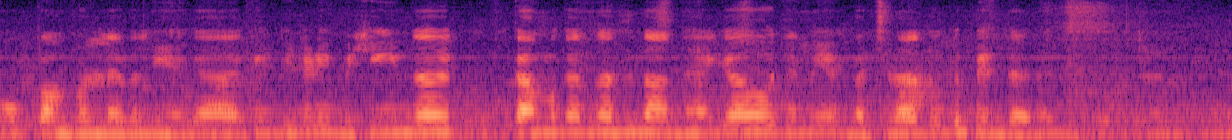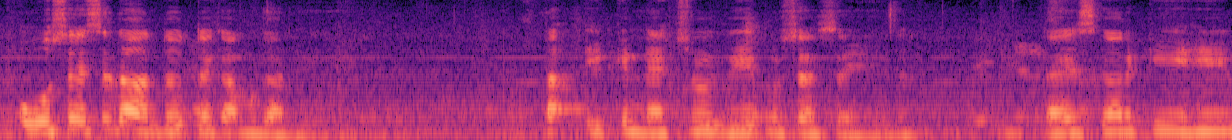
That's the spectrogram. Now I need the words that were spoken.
ਉਹ ਕੰਫਰਟ ਲੈਵਲ ਨਹੀਂ ਹੈਗਾ, ਕਿਉਂਕਿ ਜਿਹੜੀ ਮਸ਼ੀਨ ਦਾ ਕੰਮ ਕਰਨ ਦਾ ਸਿਧਾਂਤ ਹੈਗਾ, ਉਹ ਜਿਵੇਂ ਬੱਚੜਾ ਦੁੱਧ ਪੀਂਦਾ ਹੈ ਨਾ ਜੀ, ਉਸੇ ਸਿਧਾਂਤ ਦੇ ਉੱਤੇ ਕੰਮ ਕਰਦੀ ਹੈ। ਤਾਂ ਇੱਕ ਨੈਚੁਰਲ ਵੇ ਪ੍ਰੋਸੈਸ ਹੈ ਇਹਦਾ। ਤਾਂ ਇਸ ਕਰਕੇ ਇਹ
